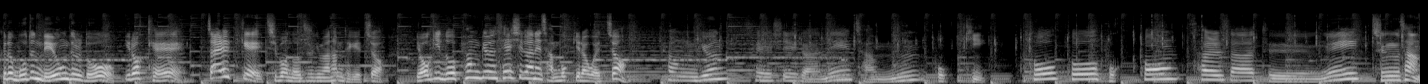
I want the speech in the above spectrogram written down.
그리고 모든 내용들도 이렇게 짧게 집어넣어 주기만 하면 되겠죠? 여기도 평균 3시간의 잠복기라고 했죠? 평균 3시간의 잠복기. 토, 토, 복통, 설사 등의 증상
